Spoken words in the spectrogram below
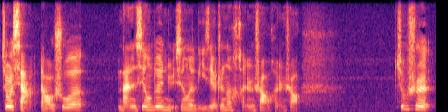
就是想要说，男性对女性的理解真的很少很少。就是，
